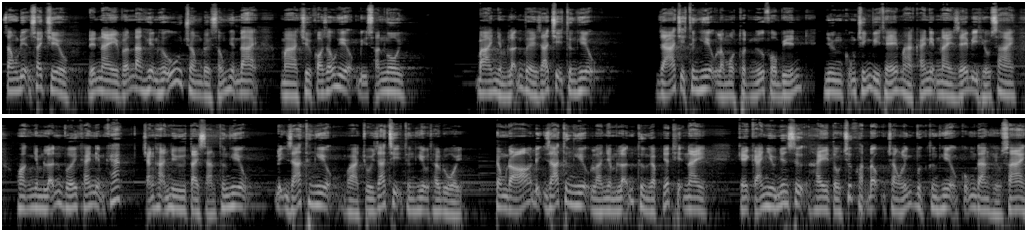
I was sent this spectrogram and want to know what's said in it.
dòng điện xoay chiều đến nay vẫn đang hiện hữu trong đời sống hiện đại mà chưa có dấu hiệu bị xoắn ngôi. Ba nhầm lẫn về giá trị thương hiệu Giá trị thương hiệu là một thuật ngữ phổ biến, nhưng cũng chính vì thế mà khái niệm này dễ bị hiểu sai hoặc nhầm lẫn với khái niệm khác, chẳng hạn như tài sản thương hiệu, định giá thương hiệu và chuỗi giá trị thương hiệu theo đuổi. Trong đó, định giá thương hiệu là nhầm lẫn thường gặp nhất hiện nay, kể cả nhiều nhân sự hay tổ chức hoạt động trong lĩnh vực thương hiệu cũng đang hiểu sai.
